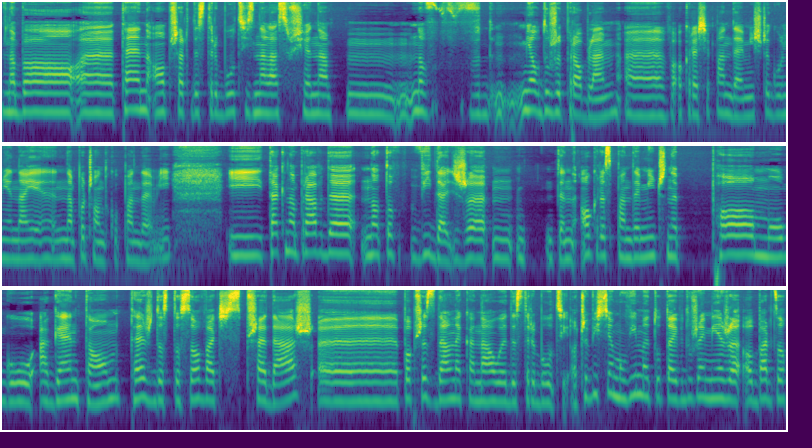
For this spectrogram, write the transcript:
No bo e, ten obszar dystrybucji znalazł się na, mm, no, w, miał duży problem w okresie pandemii, szczególnie na, na początku pandemii. I tak naprawdę, no to widać, że mm, ten okres pandemiczny pomógł agentom też dostosować sprzedaż e, poprzez zdalne kanały dystrybucji. Oczywiście mówimy tutaj w dużej mierze o bardzo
